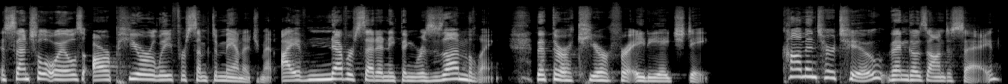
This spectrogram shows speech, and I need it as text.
essential oils are purely for symptom management. I have never said anything resembling that they're a cure for ADHD. Commenter two then goes on to say,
